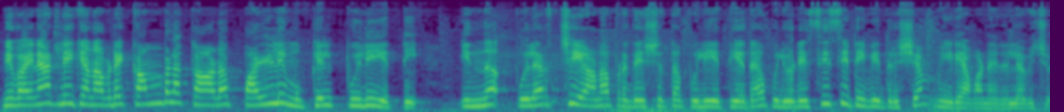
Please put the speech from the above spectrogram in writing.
ഇനി വയനാട്ടിലേക്കാണ്. അവിടെ കമ്പളക്കാട് പള്ളിമുക്കിൽ പുലിയെത്തി. ഇന്ന് പുലർച്ചെയാണ് പ്രദേശത്ത് പുലിയെത്തിയത്. പുലിയുടെ സി സി ടി വി ദൃശ്യം മീഡിയ വണ്ണിന് ലഭിച്ചു.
